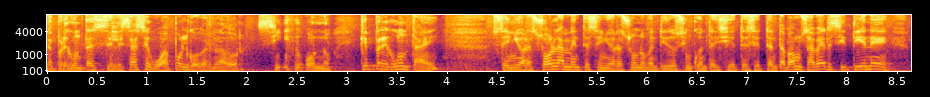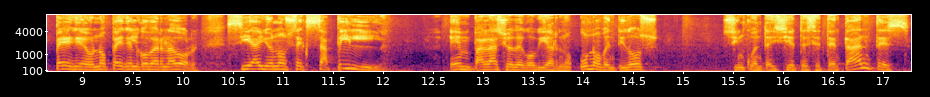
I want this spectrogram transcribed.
la pregunta es, ¿se les hace guapo el gobernador? ¿Sí o no? ¿Qué pregunta, eh? Señora, solamente señoras 1 22 57 70. Vamos a ver si tiene pegue o no pegue el gobernador. Si hay o no sexapil en Palacio de Gobierno. 1 22 57 70. Antes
